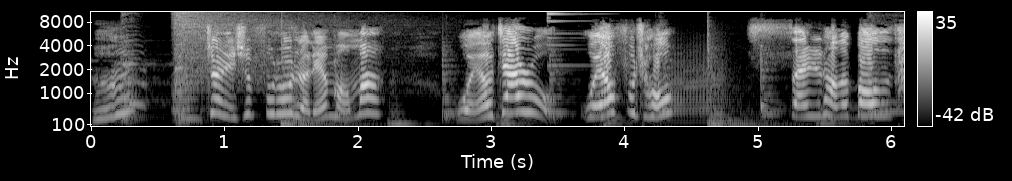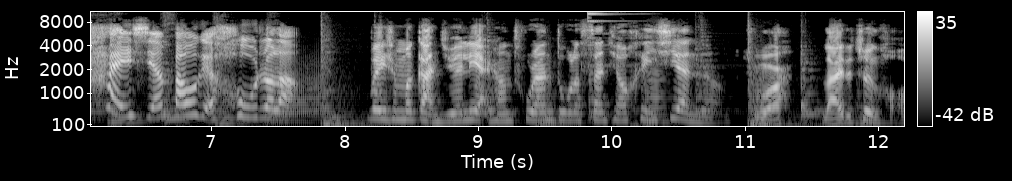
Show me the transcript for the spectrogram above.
嗯，这里是复仇者联盟吗？我要加入，我要复仇。三食堂的包子太咸，把我给齁着了。为什么感觉脸上突然多了三条黑线呢？珠儿来的正好，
